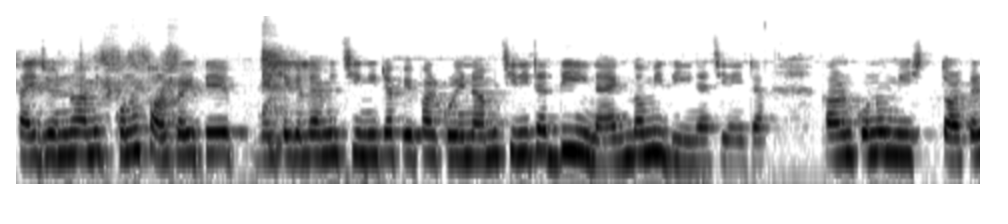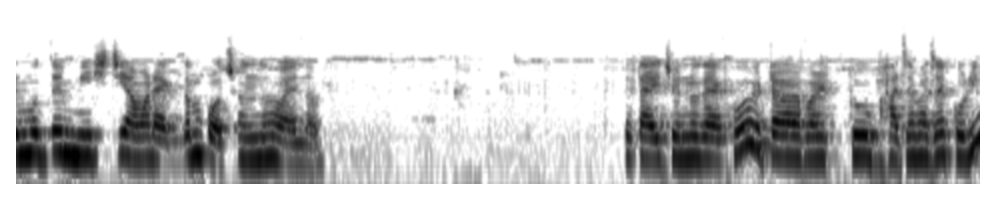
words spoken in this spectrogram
তাই জন্য আমি কোনো তরকারিতে বলতে গেলে আমি চিনিটা প্রেফার করি না। আমি চিনিটা দিই না, একদমই দিই না চিনিটা। কারণ কোনো মিষ তরকারির মধ্যে মিষ্টি আমার একদম পছন্দ হয় না। তো তাই জন্য দেখো, এটা আবার একটু ভাজা ভাজা করি।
